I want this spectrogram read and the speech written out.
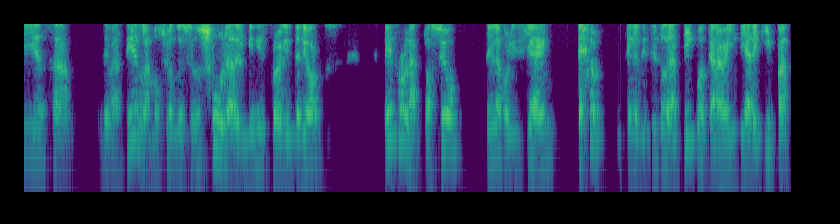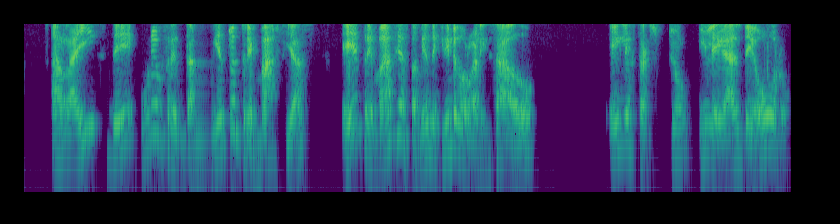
piensa debatir la moción de censura del ministro del Interior es por la actuación de la policía en, en el distrito de Atico, en Carabelí, Arequipa, a raíz de un enfrentamiento entre mafias, entre mafias también de crimen organizado, en la extracción ilegal de oro.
